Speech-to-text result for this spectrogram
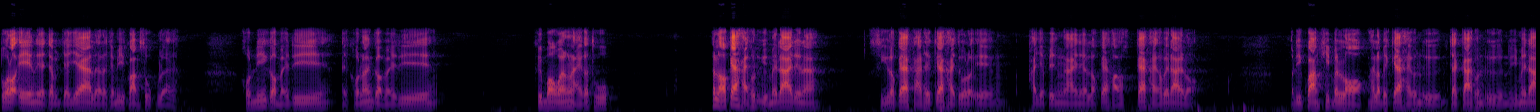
ตัวเราเองเนี่ยจะจะแย่เลย เราจะไม่มีความสุขเลย คนนี้ก็ไม่ดี ไอ้คนนั้นก็ไม่ดี คือมองไปทางไหนก็ทุกข์แล้วเราแก้ไขคนอื่นไม่ได้ด้วยนะสิ่งเราแก้ไขให้แก้ไขตัวเราเองใครจะเป็นไงเนี่ยเราแก้ไขแก้ไขเขาไม่ได้หรอกพอดีความคิดมันหลอกให้เราไปแก้ไขคนอื่น จัดการคนอื่นนี่ไม่ได้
